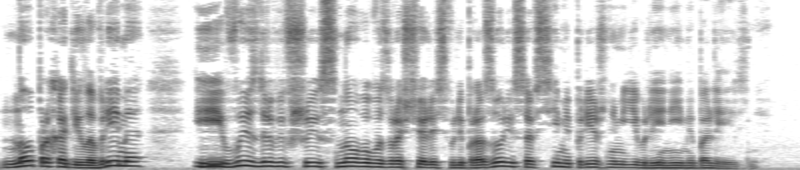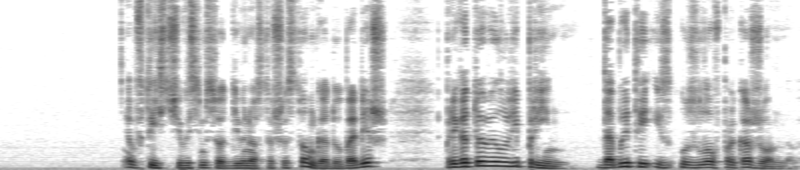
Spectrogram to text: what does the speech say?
Но проходило время, и выздоровевшие снова возвращались в Лепрозоре со всеми прежними явлениями болезни. В 1896 году Бабеш приготовил липрин, добытый из узлов прокаженного.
